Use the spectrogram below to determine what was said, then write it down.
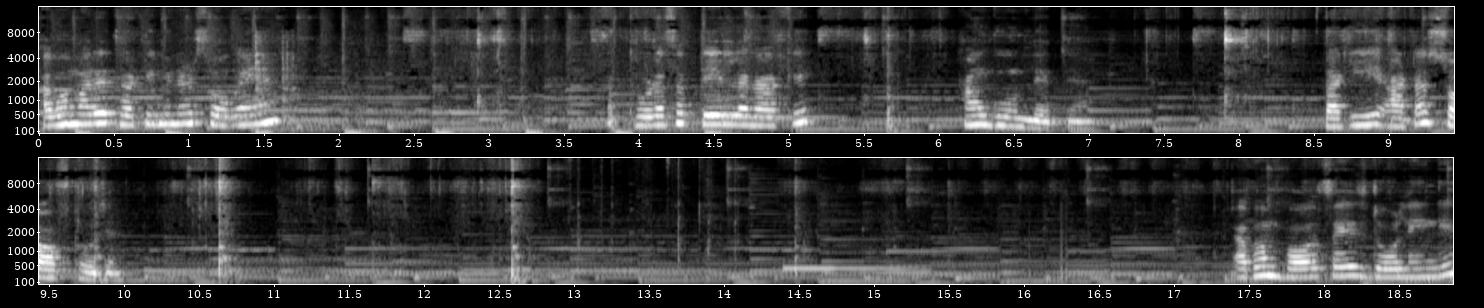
अब हमारे 30 मिनट्स हो गए हैं। अब थोड़ा सा तेल लगा के हम गूंद लेते हैं ताकि ये आटा सॉफ्ट हो जाए। अब हम बॉल साइज़ डो लेंगे।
